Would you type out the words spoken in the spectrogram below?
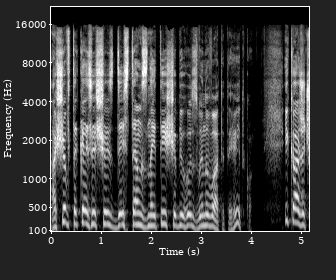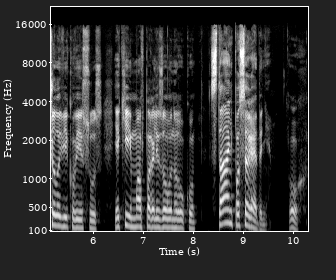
а щоб таке щось десь там знайти, щоб його звинуватити. Гидко. І каже чоловікові Ісус, який мав паралізовану руку: стань посередині. Ох.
